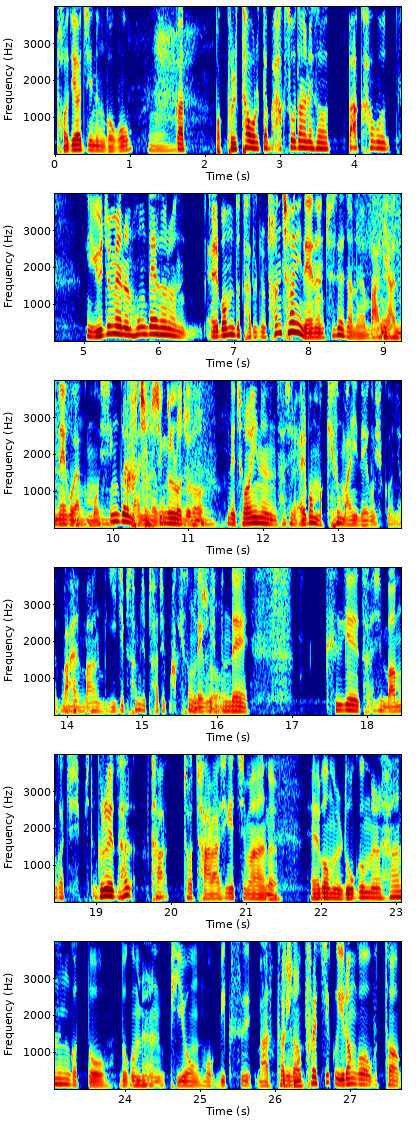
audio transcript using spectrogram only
더뎌지는 거고 음. 막 불타오를 때 막 쏟아내서 빡 하고 요즘에는 홍대에서는 앨범도 다들 좀 천천히 내는 추세잖아요. 많이 안 내고 약간 뭐 음. 싱글 많이 그렇죠. 내고. 싱글로 주로. 음. 근데 저희는 사실 앨범 막 계속 많이 내고 싶거든요. 마- 음. 만 2집, 3집, 4집 막 계속 그렇죠. 내고 싶은데 그게 사실 마음같이 쉽지 않. 그리고 다더 잘 아시겠지만 네. 앨범을 녹음을 하는 것도 녹음하는 비용, 뭐 mix, mastering, 그렇죠. 뭐 프레스 찍고 이런 거부터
